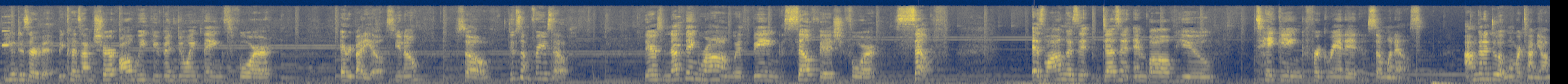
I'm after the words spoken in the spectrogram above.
You deserve it because I'm sure all week you've been doing things for everybody else, you know? So do something for yourself. There's nothing wrong with being selfish for self as long as it doesn't involve you taking for granted someone else. I'm gonna do it one more time, y'all.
